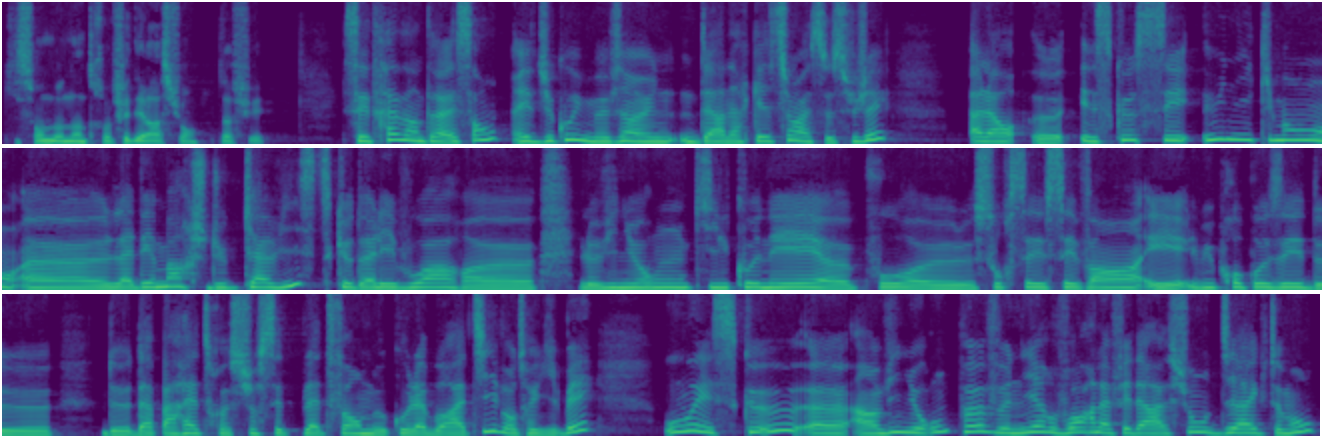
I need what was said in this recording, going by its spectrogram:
qui sont dans notre fédération. Tout à fait. C'est très intéressant. Et du coup, il me vient une dernière question à ce sujet. Alors, euh, est-ce que c'est uniquement euh, la démarche du caviste que d'aller voir euh, le vigneron qu'il connaît pour sourcer ses vins et lui proposer de d'apparaître sur cette plateforme collaborative entre guillemets, ou est-ce que un vigneron peut venir voir la fédération directement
